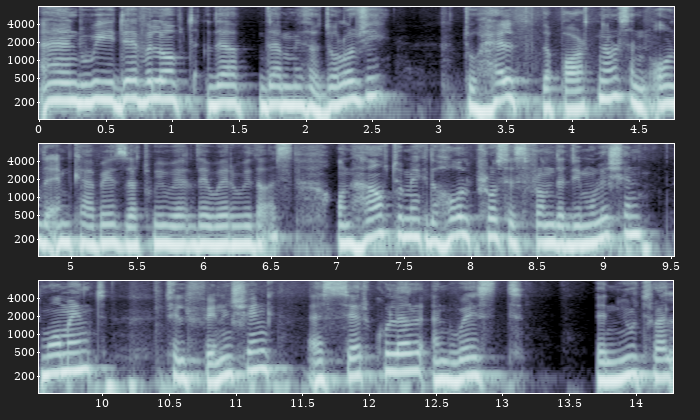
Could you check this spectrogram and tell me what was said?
And we developed the, the methodology to help the partners and all the MKBs that we were they were with us on how to make the whole process from the demolition moment till finishing as circular and waste and neutral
